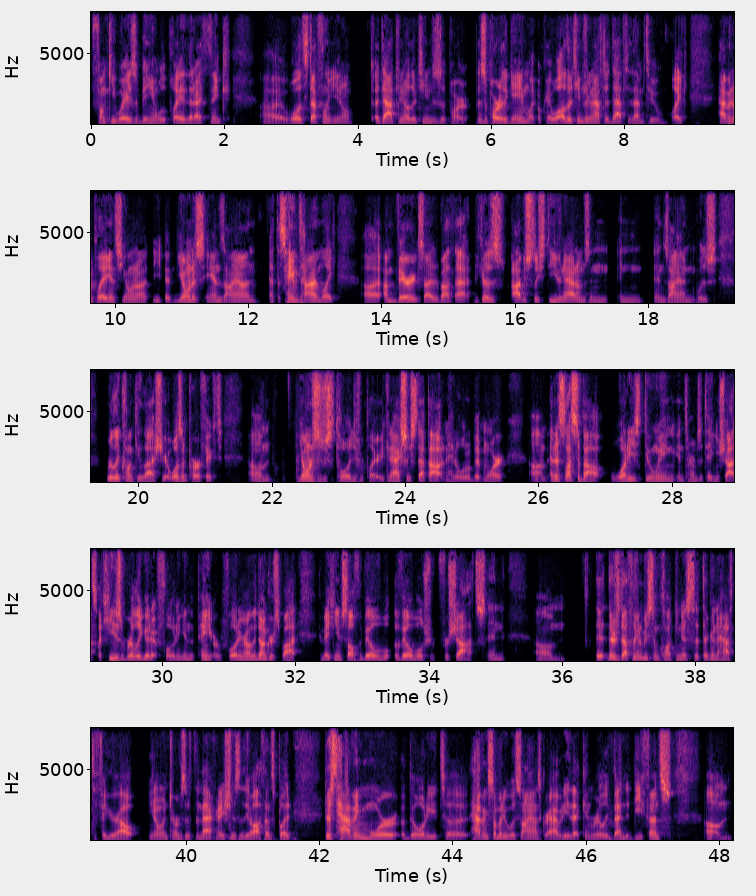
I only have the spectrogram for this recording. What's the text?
funky ways of being able to play that I think. Uh, well, it's definitely you know adapting to other teams is a part is a part of the game. Like, okay, well, other teams are gonna have to adapt to them too. Like having to play against Yona, Jonas and Zion at the same time. Like, uh, I'm very excited about that because obviously Steven Adams and and and Zion was really clunky last year. It wasn't perfect. Um, Jonas is just a totally different player. He can actually step out and hit a little bit more. Um, and it's less about what he's doing in terms of taking shots. Like he's really good at floating in the paint or floating around the dunker spot and making himself available available for shots. And um, it, there's definitely going to be some clunkiness that they're going to have to figure out, you know, in terms of the machinations of the offense. But just having more ability to having somebody with Zion's gravity that can really bend the defense. Um,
